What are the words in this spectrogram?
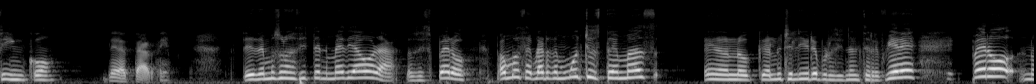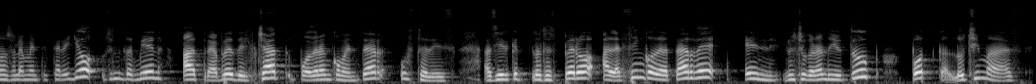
5 de la tarde. Tenemos una cita en media hora, los espero. Vamos a hablar de muchos temas en lo que a lucha libre profesional se refiere, pero no solamente estaré yo, sino también a través del chat podrán comentar ustedes. Así es que los espero a las 5 de la tarde en nuestro canal de YouTube, Podcast Lucha Más.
